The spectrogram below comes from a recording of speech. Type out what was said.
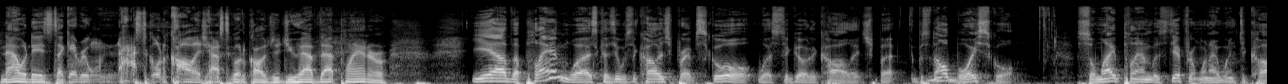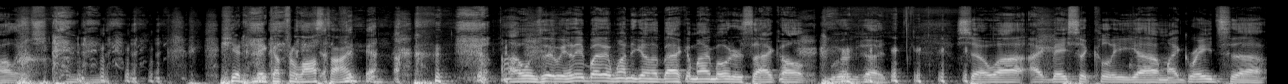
nowadays it's like everyone has to go to college, has to go to college. Did you have that plan, or? Yeah, the plan was because it was a college prep school was to go to college, but it was an all boys school. So my plan was different when I went to college. you had to make up for lost time. Yeah. I was anybody that wanted to get on the back of my motorcycle. We're good. so uh, I basically uh, my grades uh,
